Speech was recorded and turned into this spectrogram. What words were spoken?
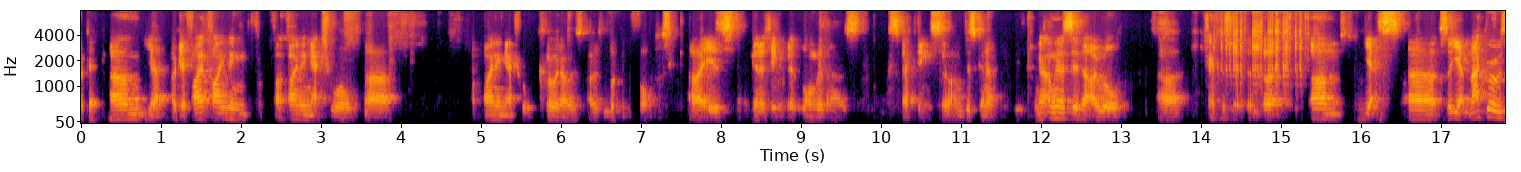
Okay. Um, yeah. Okay. Fi finding finding actual uh, finding actual code I was I was looking for uh, is going to take a bit longer than I was expecting. So I'm just gonna I'm gonna say that I will uh, check this later. But um, yes. Uh, so yeah, macros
